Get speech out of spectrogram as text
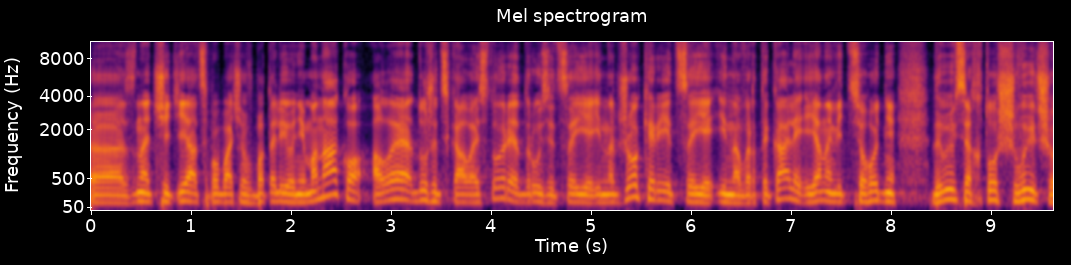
Е, значить, я це побачив в батальйоні Монако, але дуже цікава історія. Друзі, це є і на Джокері, це є і на вертикалі. І я навіть сьогодні дивився, хто швидше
